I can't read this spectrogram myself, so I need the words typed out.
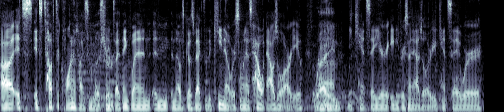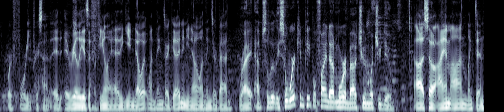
Uh, it's it's tough to quantify some of those things. I think when and, and that was, goes back to the keynote where someone asks how agile are you? Um, Right. you can't say you're 80% agile or you can't say we're we're 40%. It, it really is a feeling. I think you know it when things are good and you know it when things are bad. Right, absolutely. So where can people find out more about you and what you do? Uh, so I am on LinkedIn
